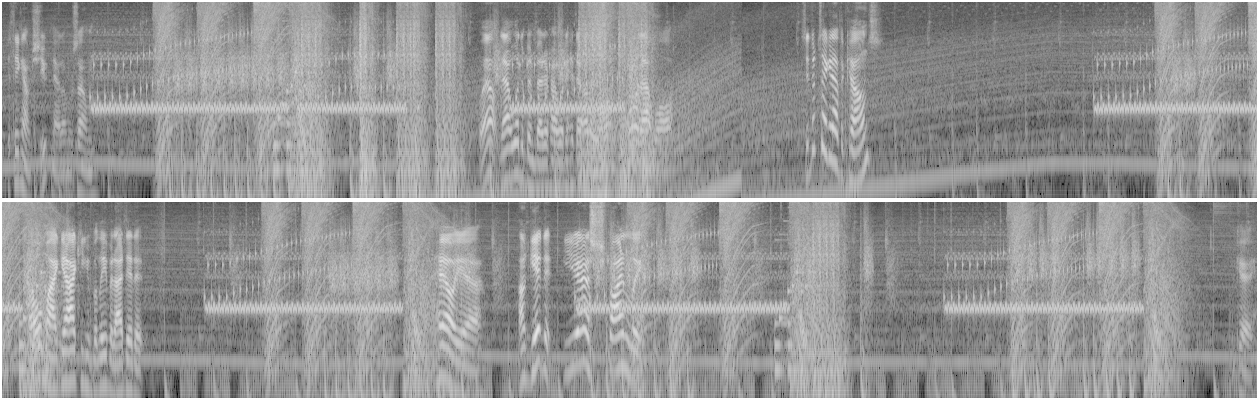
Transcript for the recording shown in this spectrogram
You think I'm shooting at them or something? Well, that would have been better if I would have hit that other wall. Or that wall. See, they're taking out the cones. Oh my god, can you believe it? I did it. Hell yeah. I'm getting it. Yes, finally. Okay.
